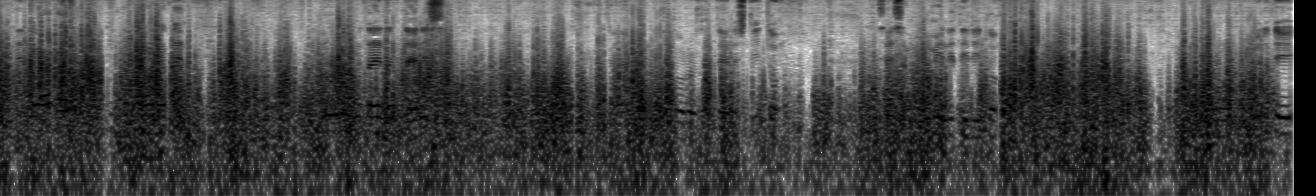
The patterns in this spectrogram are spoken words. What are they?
hindi nakakala yung trabaho natin tuturo tayo ng tennis kaya ako tuturo ng tennis dito sa isang community dito so community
